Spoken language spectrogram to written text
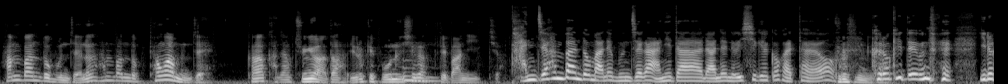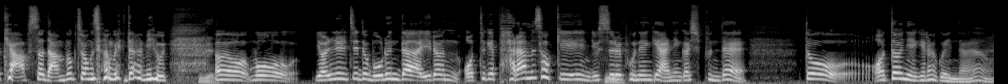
한반도 문제는 한반도 평화 문제 가 가장 중요하다 이렇게 보는 음. 시각들이 많이 있죠. 단지 한반도만의 문제가 아니다라는 의식일 것 같아요. 그렇습니다. 그렇기 때문에 이렇게 앞서 남북 정상회담이 예. 어, 뭐 열릴지도 모른다 이런 어떻게 바람 섞인 뉴스를 예. 보낸 게 아닌가 싶은데 또 어떤 얘기를 하고 있나요?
